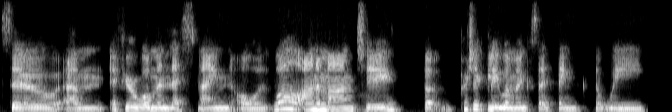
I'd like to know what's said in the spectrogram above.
So, um, if you're a woman listening, or well, and a man mm. too, but particularly women, because I think that we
